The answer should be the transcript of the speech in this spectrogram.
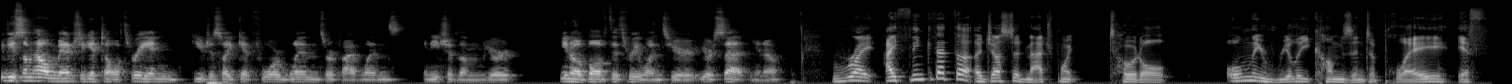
if you somehow manage to get to all three and you just like get four wins or five wins in each of them, you're you know above the three wins. You're you're set. You know. Right. I think that the adjusted match point total only really comes into play if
